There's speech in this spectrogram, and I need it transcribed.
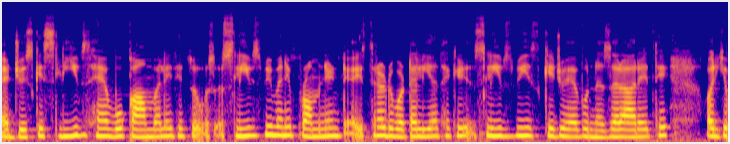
जो इसके स्लीव्स हैं वो काम वाले थे। तो स्लीव्स भी मैंने प्रोमिनेंट इस तरह दुपट्टा लिया था कि स्लीव्स भी इसके जो है वो नज़र आ रहे थे और ये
